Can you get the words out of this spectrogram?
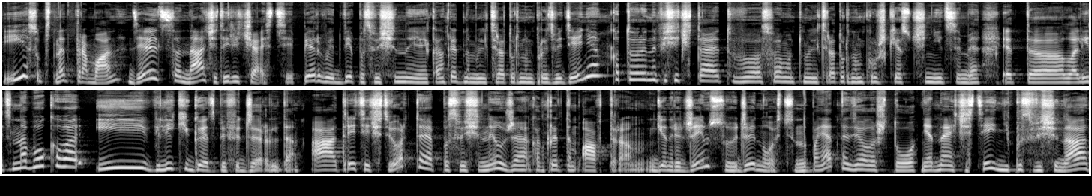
И, собственно, этот роман делится на четыре части. Первые две посвящены конкретным литературным произведениям, которые Нафиси читает в своем этом литературном кружке с ученицами. Это Лолита Набокова и Великий Гэтсби Фиджеральда. А третья и четвертая посвящены уже конкретным авторам Генри Джеймсу и Джейн Остин. Но понятное дело, что ни одна из частей не посвящена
